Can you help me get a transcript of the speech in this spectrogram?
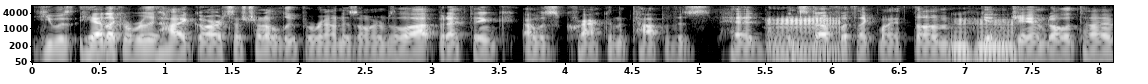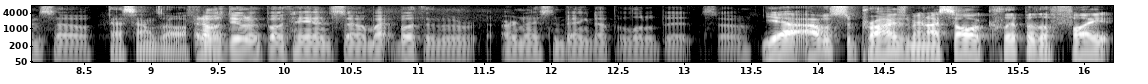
he was he had like a really high guard, so I was trying to loop around his arms a lot, but I think I was cracking the top of his head and stuff Mm. with like my thumb getting Mhm. jammed all the time. So That sounds awful. and I was doing it with both hands, so my both of them are, are nice and banged up a little bit. So Yeah, I was surprised, man. I saw a clip of the fight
